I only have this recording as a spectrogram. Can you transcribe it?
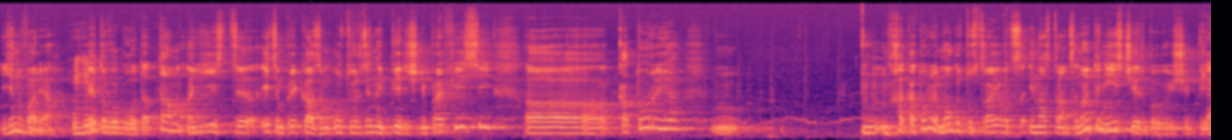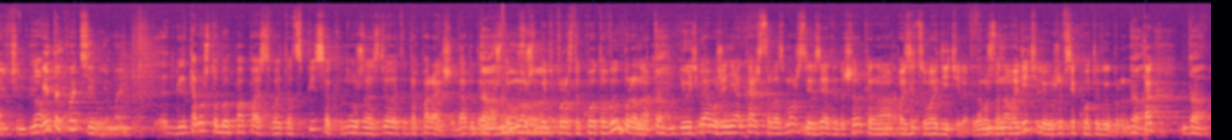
января этого года. Там есть этим приказом утверждены перечни профессий, которые на которые могут устраиваться иностранцы. Но это не исчерпывающий перечень, но- это квотируемый. Для того, чтобы попасть в этот список, нужно сделать это пораньше, да? Потому Да, что нужно- может быть просто квота ввыбрана, Да. и у тебя уже не окажется возможности взять этого человека на позицию водителя, потому что на водителя уже все квоты выбраны. Да, Так? да.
